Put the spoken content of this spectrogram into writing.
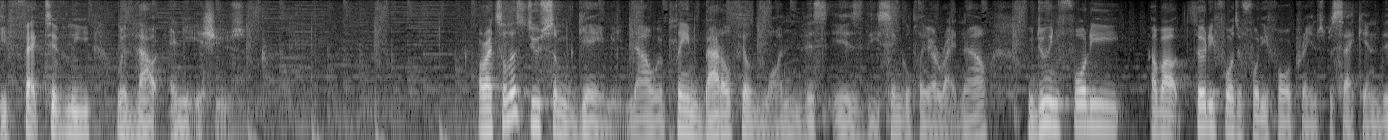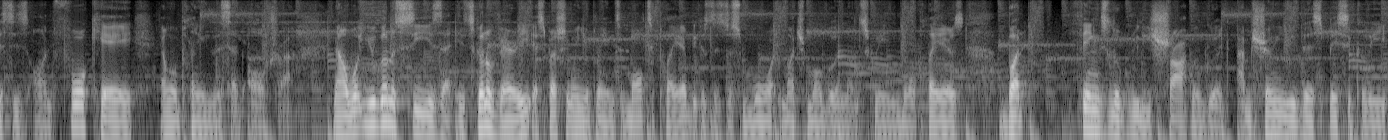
effectively without any issues. Alright, so let's do some gaming. Now we're playing Battlefield 1. This is the single player right now. We're doing 40 about 34 to 44 frames per second. This is on 4K and we're playing this at Ultra. Now what you're gonna see is that it's gonna vary, especially when you're playing to multiplayer because there's just more, much more going on screen, more players, but things look really sharp and good. I'm showing you this basically,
